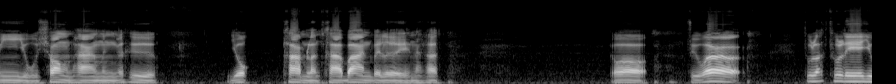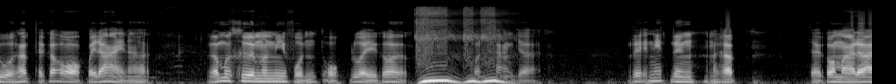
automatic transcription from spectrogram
มีอยู่ช่องทางหนึ่งก็คือ ยกข้ามหลังคาบ้านไปเลยนะครับ ก็ถือว่าทุลักทุเลอยู่ครับ แต่ก็ออกไปได้นะครับแล้วเมื่อคืนมันมีฝนตกด้วยก็ค่อนข้างจะเละนิดนึงนะครับ แต่ก็มาได้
